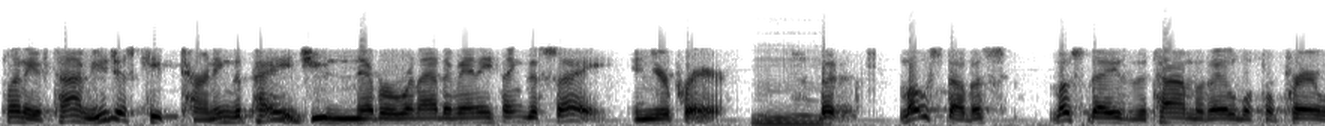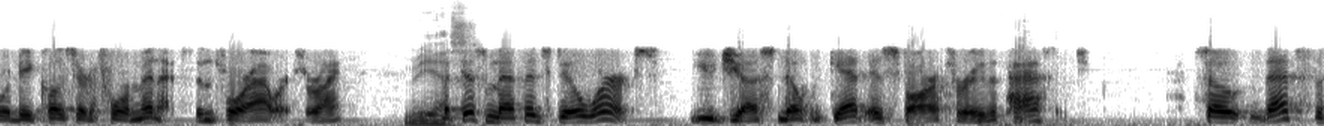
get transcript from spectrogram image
plenty of time, you just keep turning the page. You never run out of anything to say in your prayer. Mm. But most of us, most days, the time available for prayer would be closer to four minutes than four hours, right? Yes. But this method still works. You just don't get as far through the passage. So that's the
